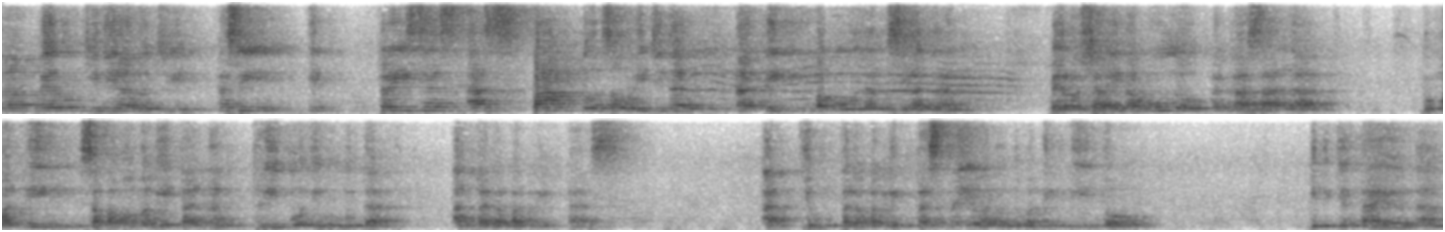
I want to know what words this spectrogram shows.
na merong genealogy. Kasi it traces us back doon sa original nating magulang si Adan. Pero siya ay nahulog, nagkasala, dumating sa pamamagitan ng tribo ni Huda ang tagapagligtas. At yung tagapagligtas na yon, ang dumating dito, binigyan tayo ng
